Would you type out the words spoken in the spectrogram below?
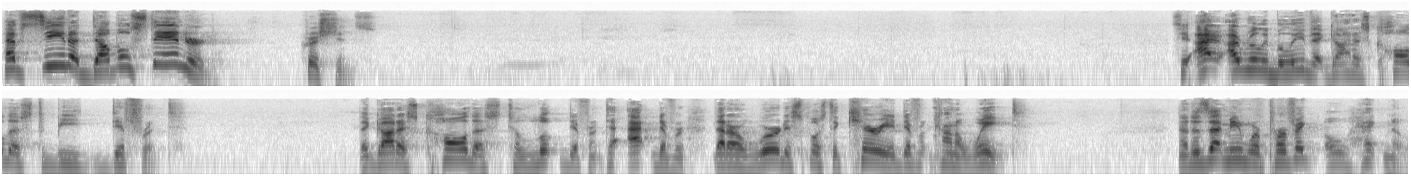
have seen a double standard? Christians. See, I, I really believe that God has called us to be different. That God has called us to look different, to act different, that our word is supposed to carry a different kind of weight. Now, does that mean we're perfect? Oh, heck no.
